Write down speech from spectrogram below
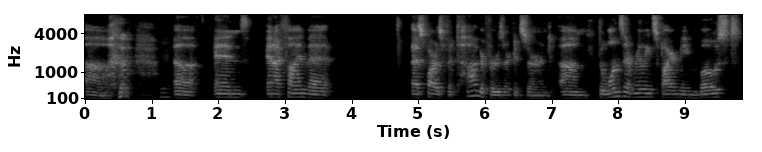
uh, hmm. uh, and and I find that as far as photographers are concerned, um, the ones that really inspire me most.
